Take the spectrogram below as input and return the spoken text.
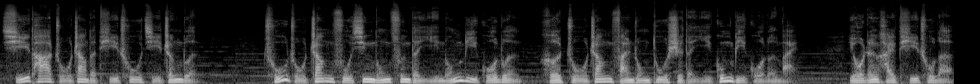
其他主张的提出及争论，除主张复兴农村的以农立国论和主张繁荣都市的以工立国论外，有人还提出了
